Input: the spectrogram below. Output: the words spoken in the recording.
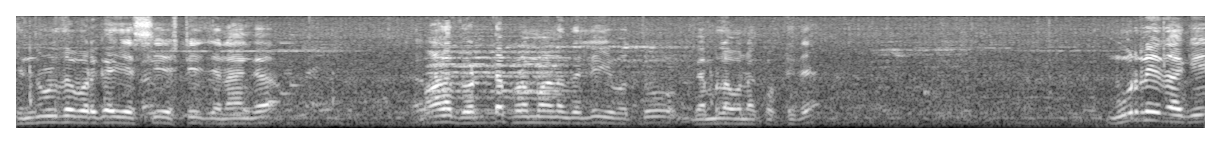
ಹಿಂದುಳಿದ ವರ್ಗ, ಎಸ್ ಸಿ, ಎಸ್ ಟಿ ಜನಾಂಗ ಭಾಳ ದೊಡ್ಡ ಪ್ರಮಾಣದಲ್ಲಿ ಇವತ್ತು ಬೆಂಬಲವನ್ನು ಕೊಟ್ಟಿದೆ. ಮೂರನೇದಾಗಿ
